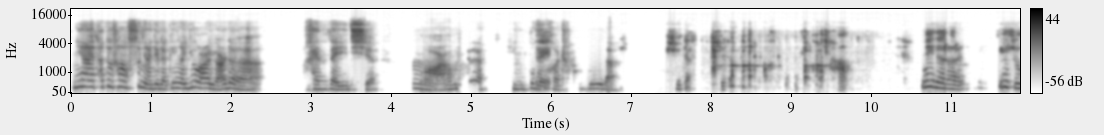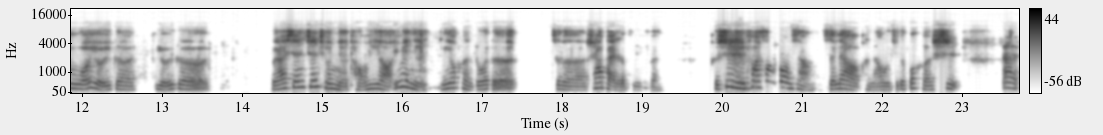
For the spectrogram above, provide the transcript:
你看他都上四年级了，跟个幼儿园的孩子在一起玩，我觉得挺不符合常规的。是的，是的。好，那个玉竹，我有一个有一个，我要先征求你的同意哦，因为你你有很多的这个沙盘的部分，可是发送共享资料可能我觉得不合适。那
